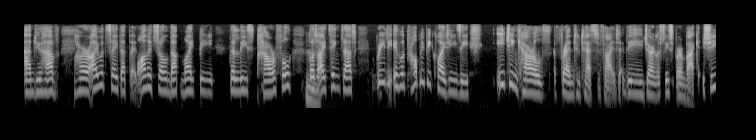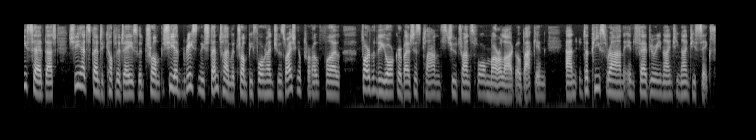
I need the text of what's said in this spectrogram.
and you have her, I would say that on its own that might be the least powerful. Mm. But I think that really it would probably be quite easy E. Jean Carroll's friend who testified, the journalist Lisa Birnbach, she said that she had spent a couple of days with Trump. She had recently spent time with Trump beforehand. She was writing a profile for the New Yorker about his plans to transform Mar-a-Lago back in and the piece ran in February 1996.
